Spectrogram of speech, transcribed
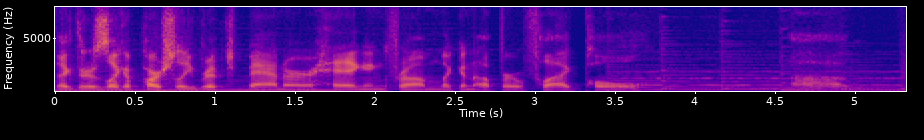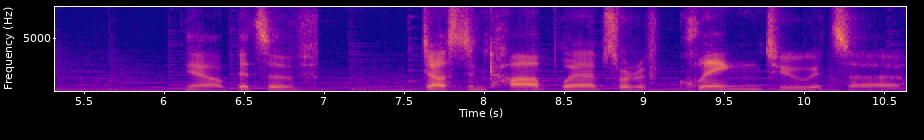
like there's like a partially ripped banner hanging from like an upper flagpole. Um, you know, bits of dust and cobweb sort of cling to its uh,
